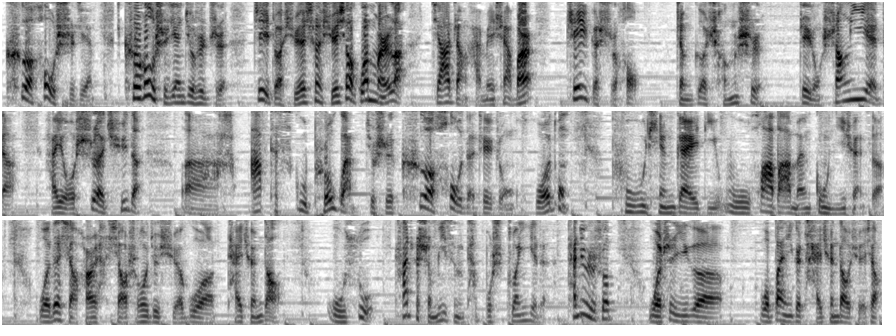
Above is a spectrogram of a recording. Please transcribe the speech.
课后时间。课后时间就是指这段学生学校关门了，家长还没下班，这个时候整个城市这种商业的还有社区的啊 After School Program，就是课后的这种活动，铺天盖地，五花八门，供你选择。我的小孩小时候就学过跆拳道。武术，它这什么意思呢？它不是专业的，它就是说我是一个，我办一个跆拳道学校，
